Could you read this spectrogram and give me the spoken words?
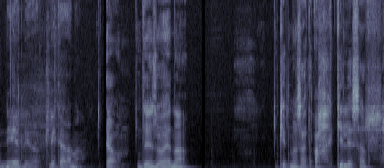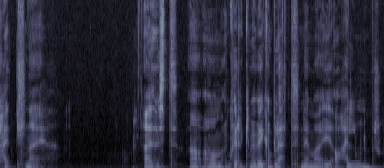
nefið að klikkaði hana Já, þetta er eins og hérna getur maður sagt akkilisar hæll, nei. Æ, þú veist, að- að hver ekki með veikan blett nema í, á hælunum sko.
